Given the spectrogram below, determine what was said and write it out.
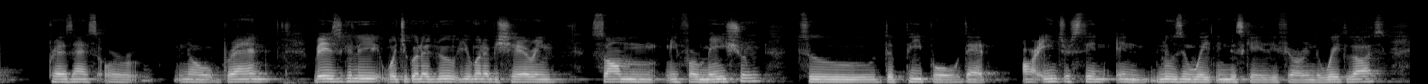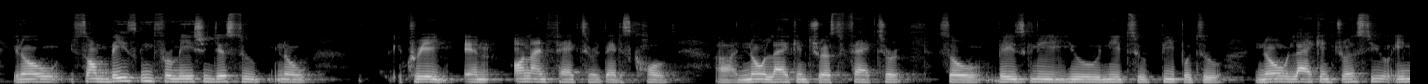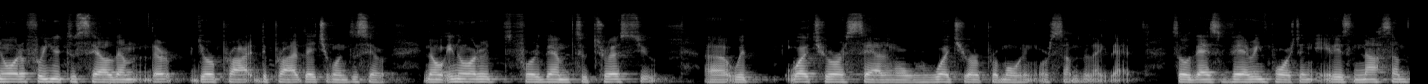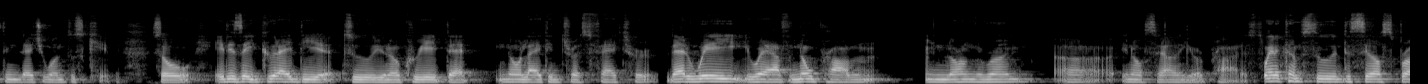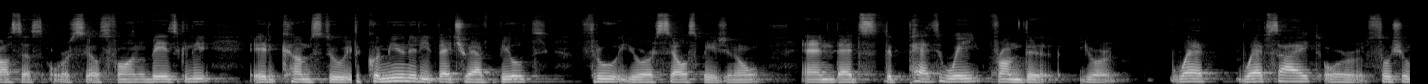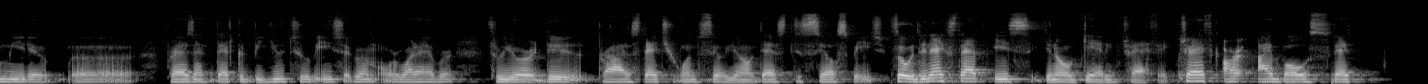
presence or you know brand. Basically what you're going to do you're going to be sharing some information to the people that are interested in losing weight in this case if you're in the weight loss. You know some basic information just to you know create an online factor that is called uh, know like and trust factor. So basically you need to people to know, like, and trust you in order for you to sell them their your product, the product that you want to sell. You know, in order for them to trust you uh, with what you are selling or what you are promoting or something like that. So that's very important. It is not something that you want to skip. So it is a good idea to you know create that know like, and trust factor. That way you have no problem in long run uh, you know selling your products. When it comes to the sales process or sales funnel basically it comes to the community that you have built through your sales page you know? And that's the pathway from the your web website or social media uh, present that could be youtube instagram or whatever through your the products that you want to sell you know that's the sales page. So the next step is you know getting traffic. Traffic are eyeballs that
